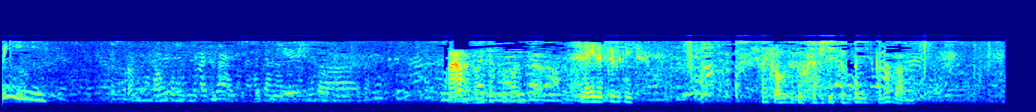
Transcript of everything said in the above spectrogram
Wee. Wauw. Nee, natuurlijk niet. Ik hoopte toch eventjes een beetje te kunnen opwarmen.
